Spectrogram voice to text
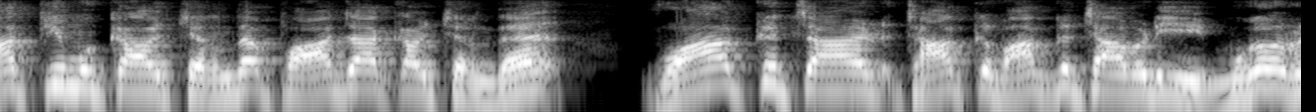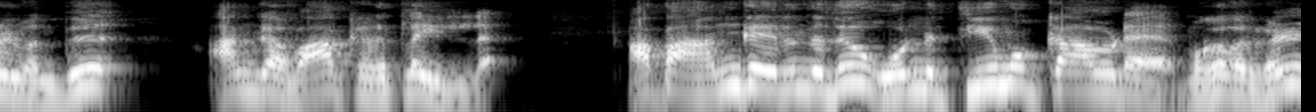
அதிமுகவை சேர்ந்த பாஜகவை சேர்ந்த வாக்குச்சா சாக்கு வாக்குச்சாவடி முகவர்கள் வந்து அங்கே வாக்ககத்தில் இல்லை. அப்போ அங்கே இருந்தது ஒன்று திமுகவோட முகவர்கள்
